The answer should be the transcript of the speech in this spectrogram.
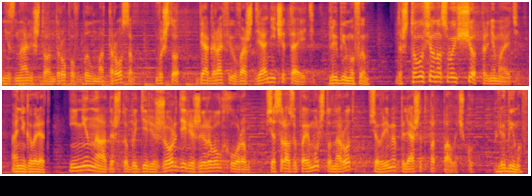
не знали, что Андропов был матросом? Вы что, биографию вождя не читаете? Любимов им. Да что вы все на свой счет принимаете? Они говорят, и не надо, чтобы дирижер дирижировал хором. Все сразу поймут, что народ все время пляшет под палочку. Любимов.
